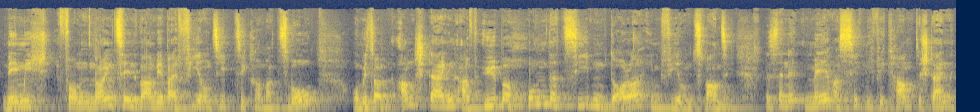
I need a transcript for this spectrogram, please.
Nämlich vom 19 waren wir bei 74,2 und wir sollten ansteigen auf über 107 Dollar im 24. Das ist eine mehr als signifikante Steigerung,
